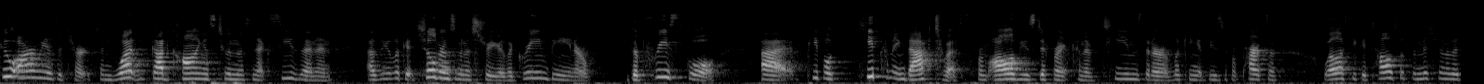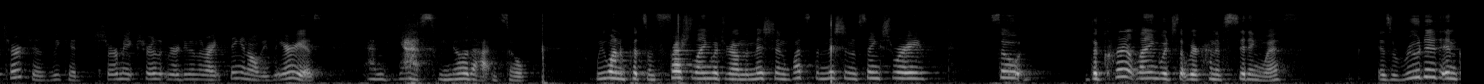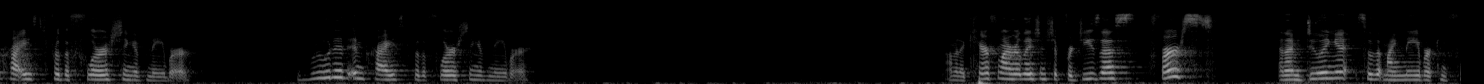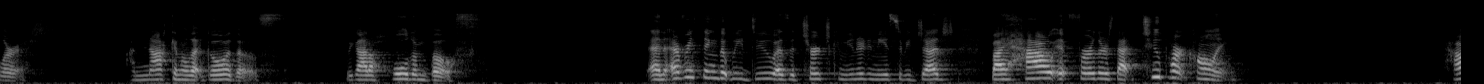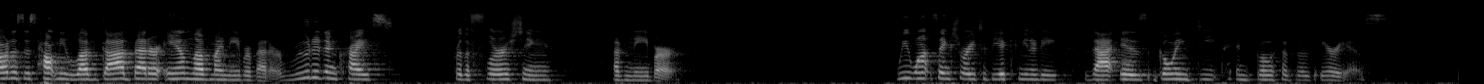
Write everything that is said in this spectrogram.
who are we as a church and what is God calling us to in this next season? And as we look at children's ministry or the Green Bean or the preschool, uh, people keep coming back to us from all of these different kind of teams that are looking at these different parts. And well, if you could tell us what the mission of the church is, we could sure make sure that we were doing the right thing in all these areas. And yes, we know that. And so we want to put some fresh language around the mission. What's the mission of Sanctuary? So, the current language that we're kind of sitting with is rooted in Christ for the flourishing of neighbor. Rooted in Christ for the flourishing of neighbor. I'm going to care for my relationship for Jesus first, and I'm doing it so that my neighbor can flourish. I'm not going to let go of those. We got to hold them both. And everything that we do as a church community needs to be judged by how it furthers that two part calling. How does this help me love God better and love my neighbor better? Rooted in Christ for the flourishing of neighbor. We want Sanctuary to be a community that is going deep in both of those areas.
